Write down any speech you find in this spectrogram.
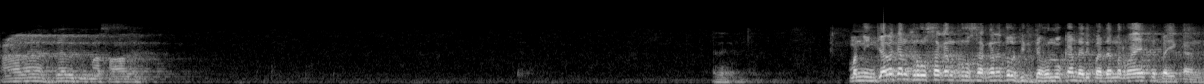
ala jalbil masalih meninggalkan kerusakan-kerusakan itu lebih didahulukan daripada meraih kebaikan.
